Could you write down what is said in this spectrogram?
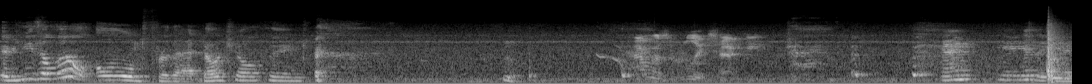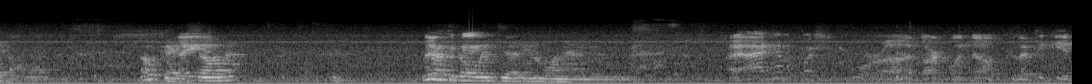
And he's a little old for that, don't y'all think? I wasn't really checking. and yeah, yeah, they did. Okay, so not, we don't have to go into animal anatomy. I, I have a question for uh, Darkone though, because I think it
